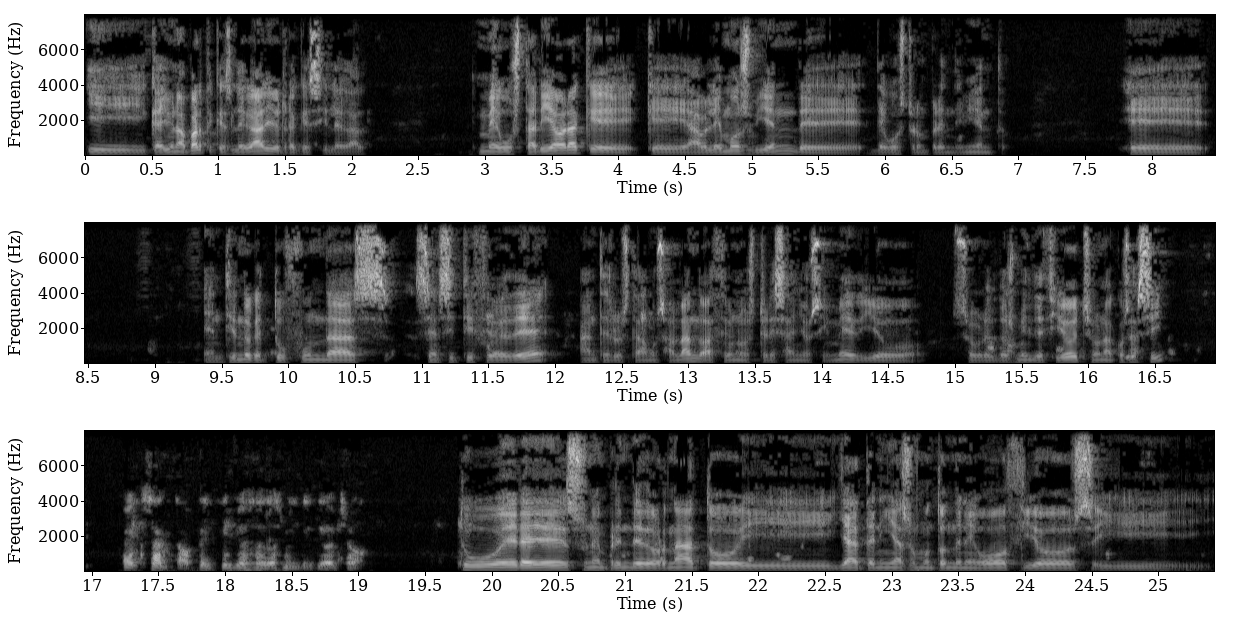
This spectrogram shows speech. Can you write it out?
y que hay una parte que es legal y otra que es ilegal. Me gustaría ahora que, hablemos bien de, vuestro emprendimiento. Eh, entiendo que tú fundas Sensitive CBD, antes lo estábamos hablando, hace unos tres años y medio, sobre el 2018, una cosa así. Exacto, a principios de 2018. Tú eres un emprendedor nato y ya tenías un montón de negocios y,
